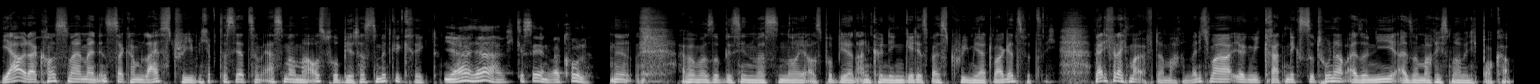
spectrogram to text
ja, oder kommst du mal in meinen Instagram-Livestream? Ich habe das ja zum ersten Mal mal ausprobiert. Hast du mitgekriegt? Ja, ja, habe ich gesehen. War cool. Ja, einfach mal so ein bisschen was neu ausprobieren, ankündigen. Geht jetzt bei StreamYard, war ganz witzig. Werde ich vielleicht mal öfter machen. Wenn ich mal irgendwie gerade nichts zu tun habe, also nie, also mache ich es mal, wenn ich Bock habe.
